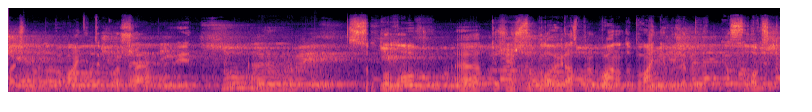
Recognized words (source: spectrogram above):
бачимо на добиванні також е, і е, Соколов. Е, Точніше, Соколов якраз пробував, на добиванні вже був Косовський.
